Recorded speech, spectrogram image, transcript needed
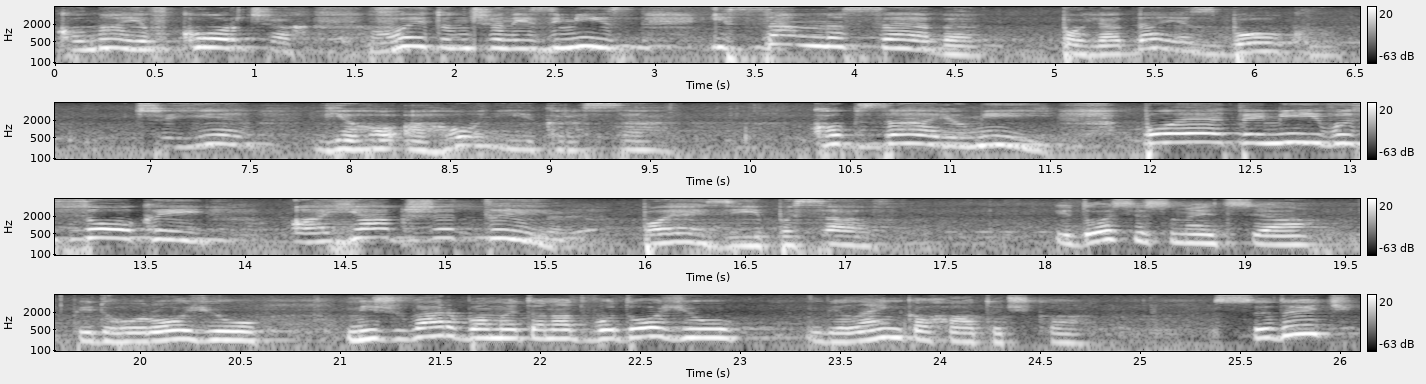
конає в корчах витончений зміст і сам на себе поглядає збоку, чи є в його агонії краса. Кобзарю мій, поете мій високий, а як же ти поезії писав? І досі сниться під горою, між вербами та над водою біленька хаточка. Сидить,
